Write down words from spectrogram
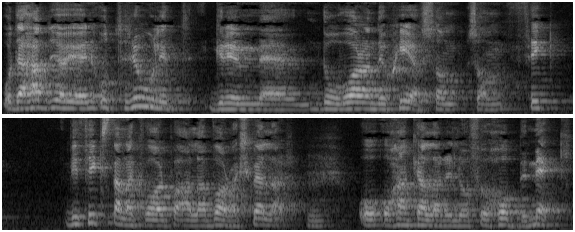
Och där hade jag ju en otroligt grym eh, dåvarande chef som, som fick... Vi fick stanna kvar på alla vardagskvällar. Mm. Och, och han kallade det då för hobbymeck.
